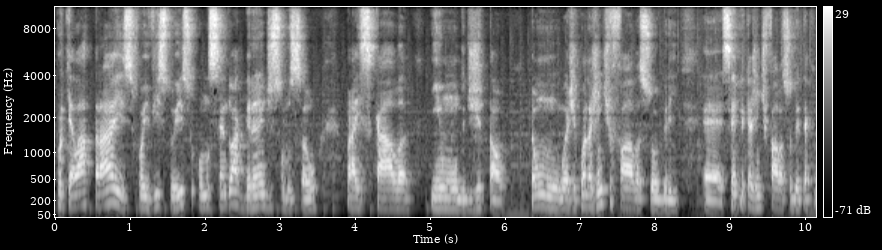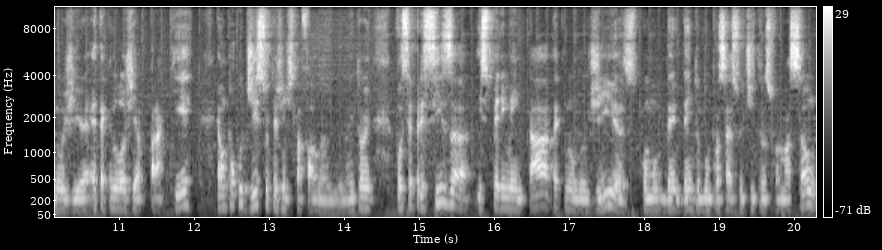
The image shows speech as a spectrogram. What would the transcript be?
Porque lá atrás foi visto isso como sendo a grande solução para escala em um mundo digital. Então, quando a gente fala sobre, é, sempre que a gente fala sobre tecnologia, é tecnologia para quê? É um pouco disso que a gente está falando. Né? Então, você precisa experimentar tecnologias como dentro de um processo de transformação,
